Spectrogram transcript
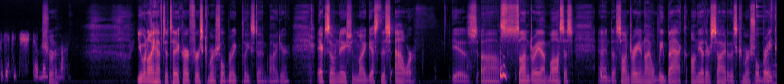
forget it. Shh, don't mention sure. that. You and I have to take our first commercial break. Please stand by, dear. Exo Nation, my guest this hour is uh, Sandrea Mosses. And uh, Sandrea and I will be back on the other side of this commercial break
